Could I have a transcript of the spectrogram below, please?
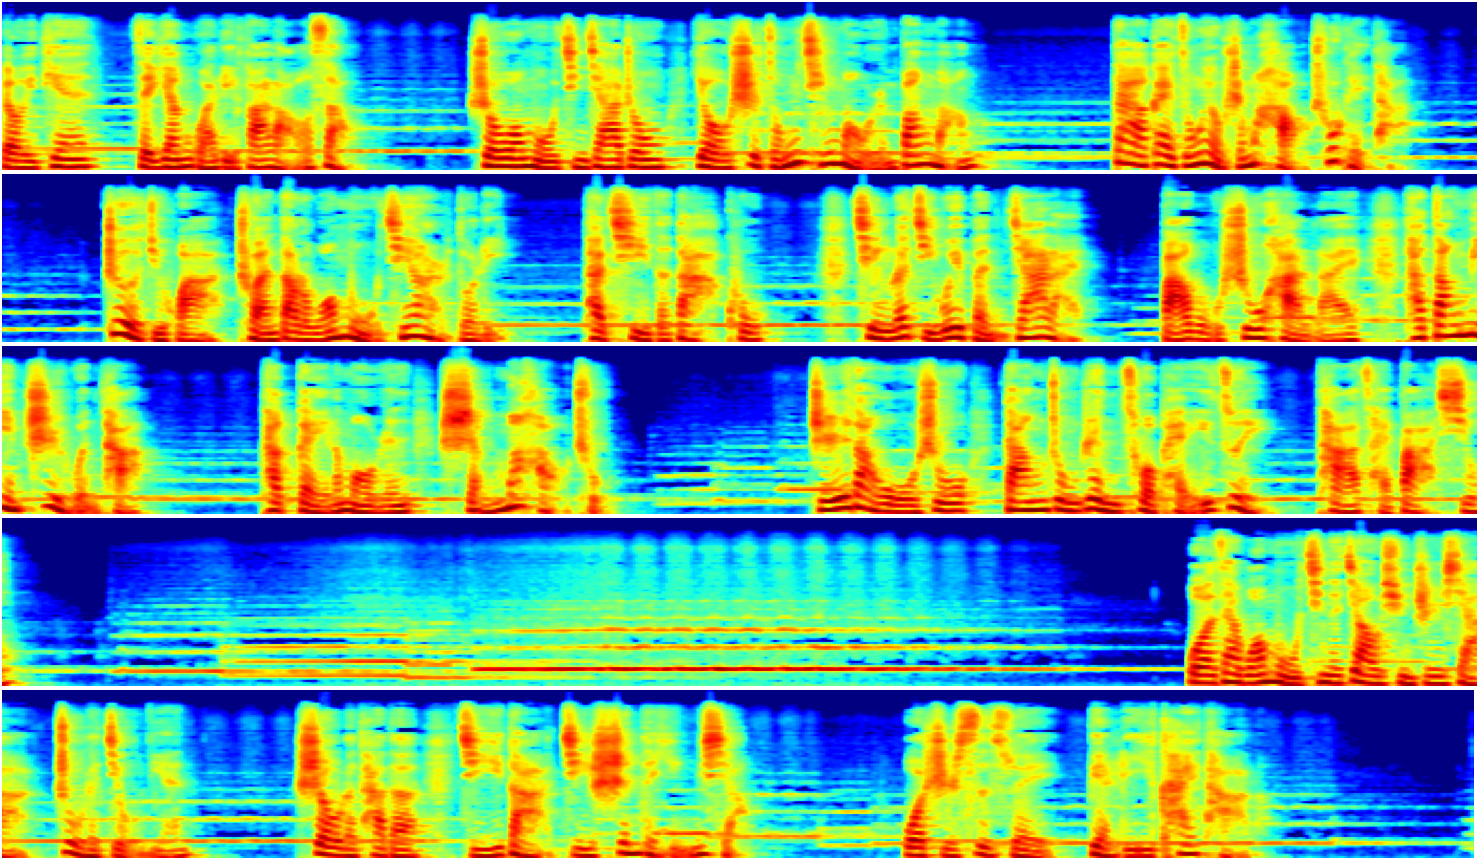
有一天在烟馆里发牢骚，说我母亲家中有事总请某人帮忙，大概总有什么好处给他。这句话传到了我母亲耳朵里，她气得大哭，请了几位本家来，把五叔喊来，他当面质问他，他给了某人什么好处？直到五叔当众认错赔罪，他才罢休。我在我母亲的教训之下住了九年，受了他的极大极深的影响。我十四岁便离开他了，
